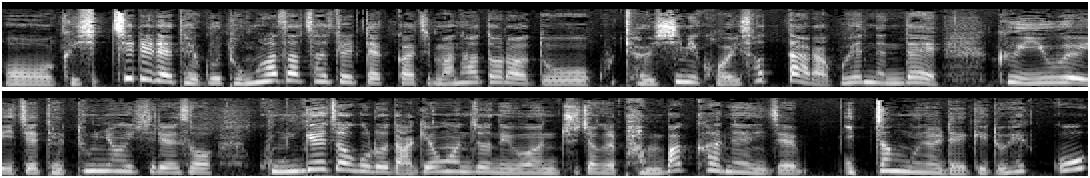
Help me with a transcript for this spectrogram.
어, 그 17일에 대구 동화사 찾을 때까지만 하더라도 결심이 거의 섰다라고 했는데 그 이후에 이제 대통령실에서 공개적으로 나경원 전 의원 주장을 반박하는 이제 입장문을 내기도 했고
